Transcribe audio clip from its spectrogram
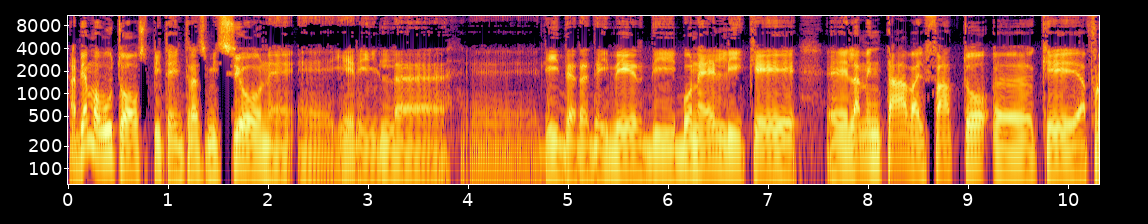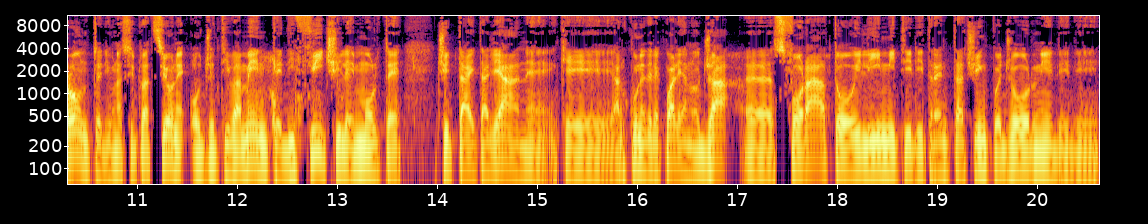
Abbiamo avuto ospite in trasmissione eh, ieri il eh, leader dei Verdi Bonelli che eh, lamentava il fatto eh, che a fronte di una situazione oggettivamente difficile in molte città italiane, che, alcune delle quali hanno già eh, sforato i limiti di 35 giorni di, di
